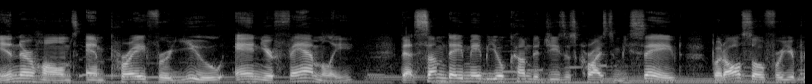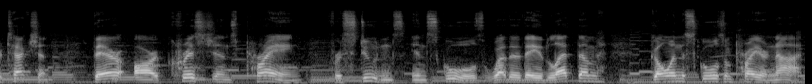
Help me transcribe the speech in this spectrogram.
in their homes, and pray for you and your family that someday maybe you'll come to Jesus Christ and be saved, but also for your protection. There are Christians praying for students in schools, whether they let them go in the schools and pray or not.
